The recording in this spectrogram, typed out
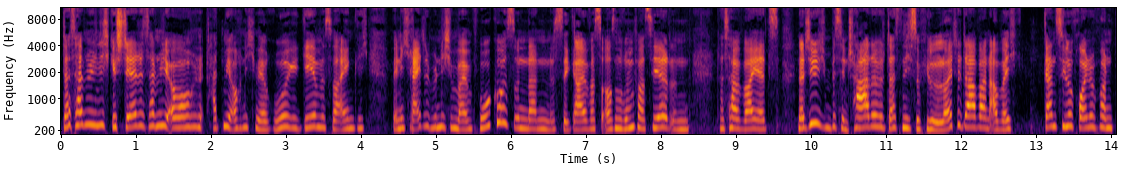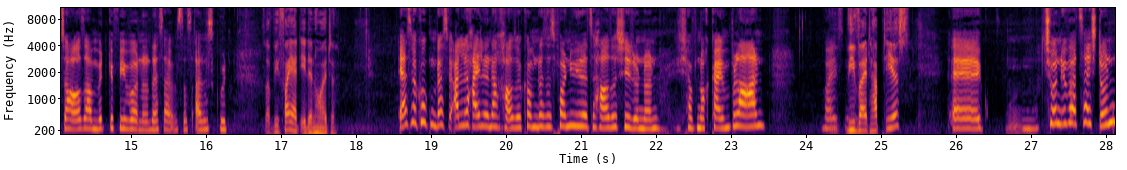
Das hat mich nicht gestört, das hat, mich aber auch, hat mir auch nicht mehr Ruhe gegeben. Es war eigentlich, wenn ich reite, bin ich in meinem Fokus und dann ist egal, was außenrum passiert. Und deshalb war jetzt natürlich ein bisschen schade, dass nicht so viele Leute da waren, aber ich ganz viele Freunde von zu Hause haben mitgefiebert und deshalb ist das alles gut. So, wie feiert ihr denn heute? Erstmal gucken, dass wir alle heile nach Hause kommen, dass das Pony wieder zu Hause steht und dann, ich habe noch keinen Plan. Weiß wie weit habt ihr es? Äh, schon über zwei Stunden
